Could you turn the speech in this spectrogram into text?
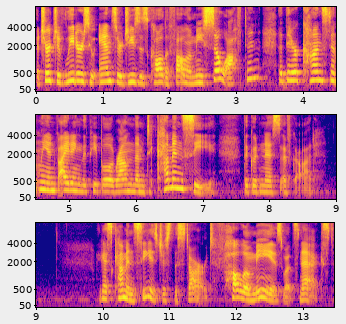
a church of leaders who answer Jesus' call to follow me so often that they are constantly inviting the people around them to come and see the goodness of God. I guess come and see is just the start. Follow me is what's next.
